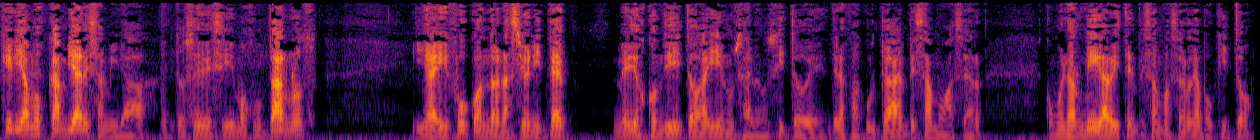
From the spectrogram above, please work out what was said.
queríamos cambiar esa mirada. Entonces decidimos juntarnos y ahí fue cuando nació NITEP, medio escondiditos ahí en un saloncito de, de la facultad, empezamos a hacer como la hormiga, ¿viste? Empezamos a hacer de a poquito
